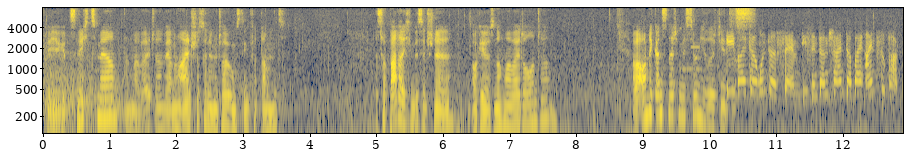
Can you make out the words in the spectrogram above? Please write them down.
Okay, hier gibt's nichts mehr. Dann mal weiter. Wir haben noch einen Schuss in dem Betäubungsding, verdammt. Das verballer ich ein bisschen schnell. Okay, jetzt nochmal weiter runter. Aber auch eine ganz nette Mission hier durch die. Geh weiter runter, Sam. Die sind anscheinend dabei einzupacken.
